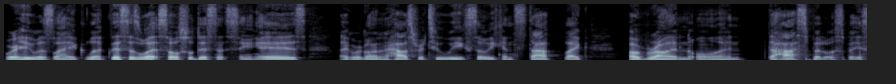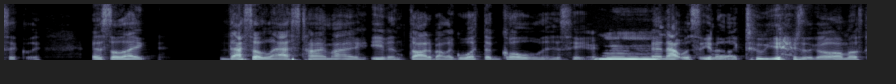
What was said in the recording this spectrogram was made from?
where he was like, "Look, this is what social distancing is. Like, we're going to the house for two weeks so we can stop like a run on the hospitals, basically." And so, like, that's the last time I even thought about like what the goal is here Mm. and that was you know like two years ago almost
